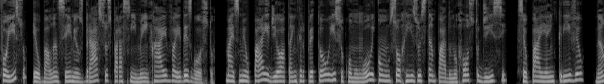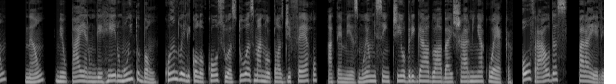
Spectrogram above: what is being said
foi isso? Eu balancei meus braços para cima em raiva e desgosto, mas meu pai idiota interpretou isso como um ou e com um sorriso estampado no rosto disse: Seu pai é incrível, não? Não, meu pai era um guerreiro muito bom. Quando ele colocou suas duas manoplas de ferro, até mesmo eu me senti obrigado a abaixar minha cueca, ou fraldas, para ele.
